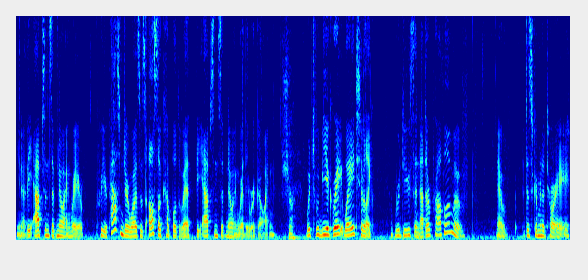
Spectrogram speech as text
You know, the absence of knowing where your, who your passenger was was also coupled with the absence of knowing where they were going. Sure. Which would be a great way to like reduce another problem of you know discriminatory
